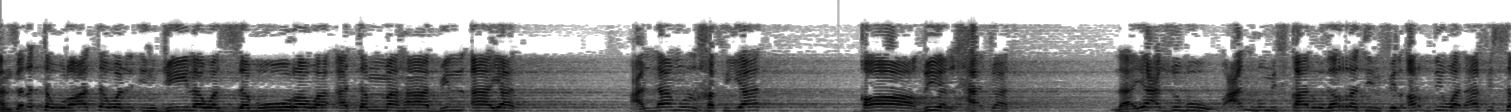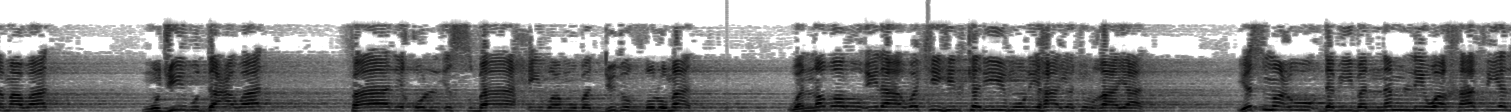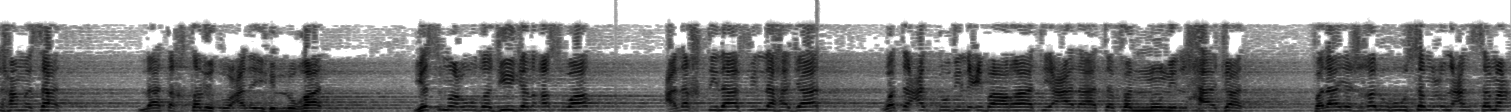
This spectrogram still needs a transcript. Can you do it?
أنزل التوراة والإنجيل والزبور وأتمها بالآيات. علام الخفيات قاضي الحاجات. لا يعزب عنه مثقال ذرة في الأرض ولا في السماوات. مجيب الدعوات فالق الإصباح ومبدد الظلمات. والنظر إلى وجهه الكريم نهاية الغايات. يسمع دبيب النمل وخافي الهمسات. لا تختلط عليه اللغات. يسمع ضجيج الأصوات على اختلاف اللهجات وتعدد العبارات على تفنن الحاجات. فلا يشغله سمع عن سمع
